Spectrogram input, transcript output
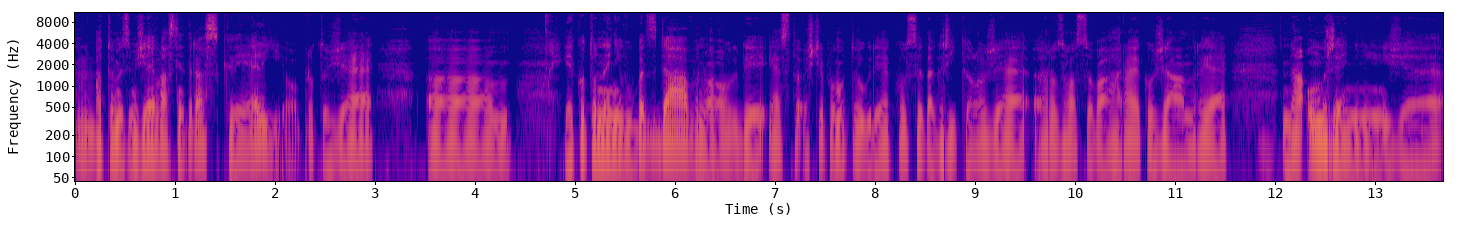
Hmm. A to myslím, že je vlastně teda skvělý, jo, protože um, jako to není vůbec dávno, kdy, já si to ještě pamatuju, kdy jako se tak říkalo, že rozhlasová hra jako žánr je na umření, že,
